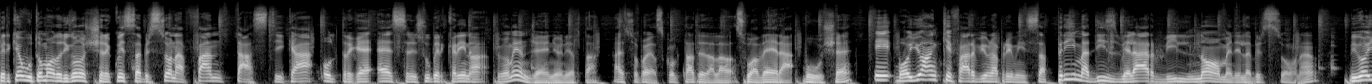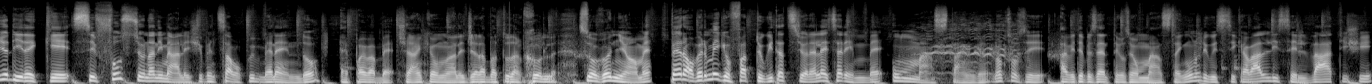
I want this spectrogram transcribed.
perché ho avuto modo di conoscere questa persona fantastica, oltre che essere super carina, secondo me è un genio in realtà. Adesso poi ascoltate dalla sua vera voce. E voglio anche farvi una premessa. Prima di svelarvi il nome della persona, vi voglio dire che se fosse un animale, ci pensavo qui venendo, e poi vabbè c'è anche una leggera battuta col suo cognome, però per me che ho fatto equitazione lei sarebbe un Mustang. Non so se avete presente cos'è un Mustang, uno di questi cavalli selvatici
